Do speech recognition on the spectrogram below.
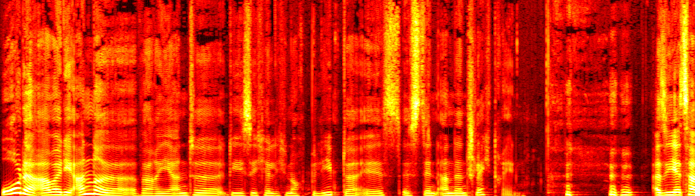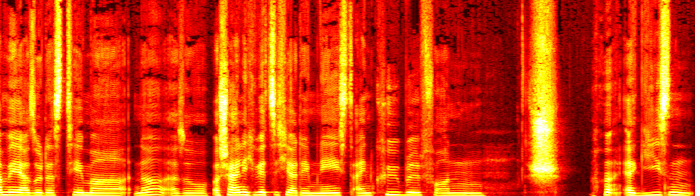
Oder aber die andere Variante, die sicherlich noch beliebter ist, ist den anderen schlecht reden. Also jetzt haben wir ja so das Thema, ne, also wahrscheinlich wird sich ja demnächst ein Kübel von Sch ergießen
